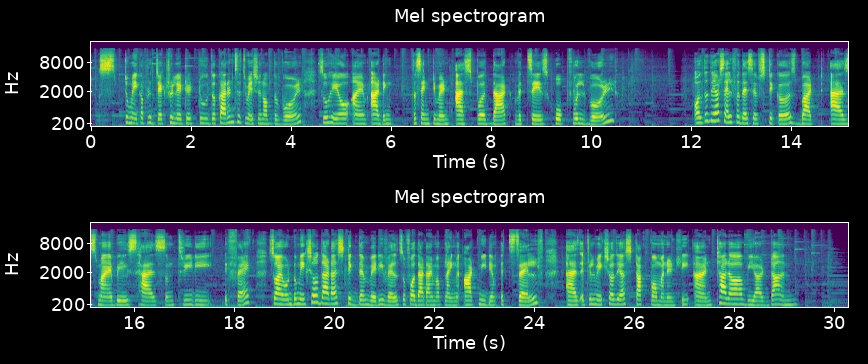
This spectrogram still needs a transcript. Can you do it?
to make a project related to the current situation of the world. So here I am adding the sentiment as per that which says hopeful world. Although they are self-adhesive stickers but as my base has some 3d effect so i want to make sure that i stick them very well. So for that i'm applying my art medium itself as it will make sure they are stuck permanently. And tada we are done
